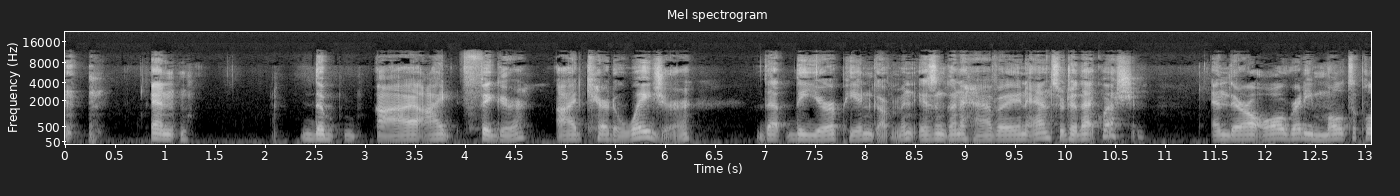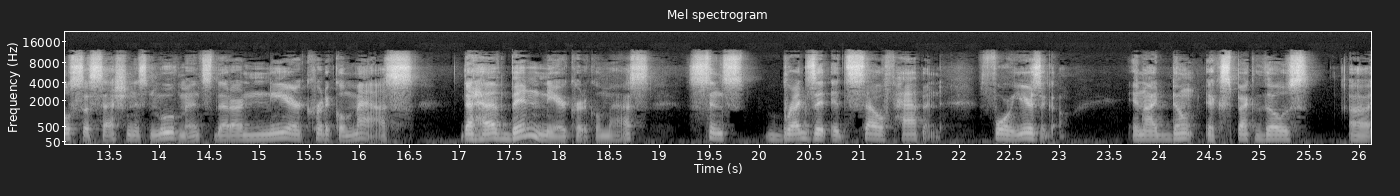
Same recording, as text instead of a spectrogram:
and the I I figure I'd care to wager that the European government isn't going to have an answer to that question. And there are already multiple secessionist movements that are near critical mass, that have been near critical mass since Brexit itself happened four years ago. And I don't expect those uh,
